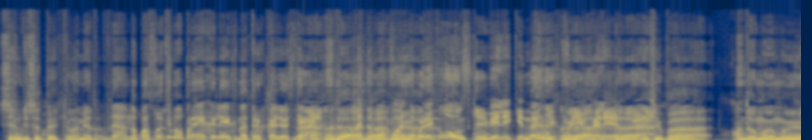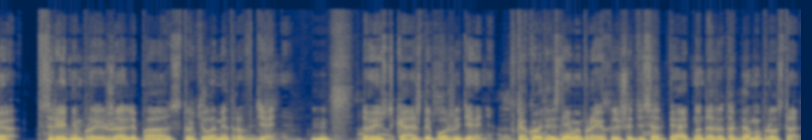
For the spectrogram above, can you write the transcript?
75 километров. Да, но по сути мы проехали их на трехколесниках. Да. Да, Это да, буквально мы- были клоунские велики, на них мы Да, ехали. Да, да. и типа, думаю, мы в среднем проезжали по 100 километров в день. То есть каждый божий день. В какой-то из дней мы проехали 65, но даже тогда мы просто...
